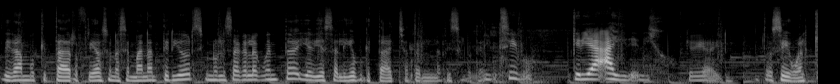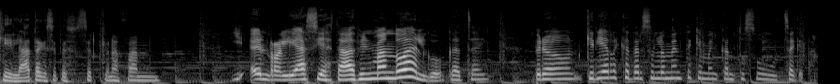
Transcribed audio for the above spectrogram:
Digamos que estaba resfriado hace una semana anterior, si uno le saca la cuenta, y había salido porque estaba chato en la pieza del hotel. Sí, po. quería aire, dijo. Quería aire. Entonces, igual que lata que se te acerque una fan. Y en realidad sí estaba filmando algo, ¿cachai? Pero quería rescatar solamente que me encantó su chaqueta.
